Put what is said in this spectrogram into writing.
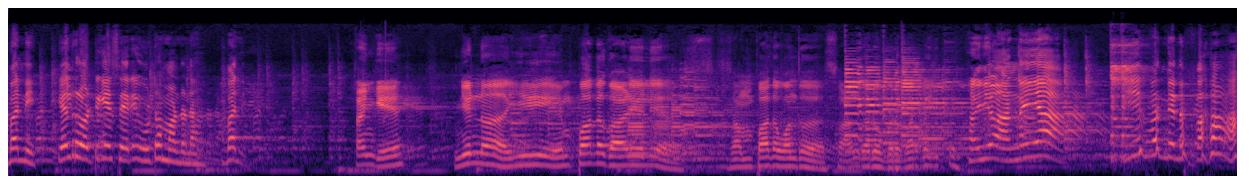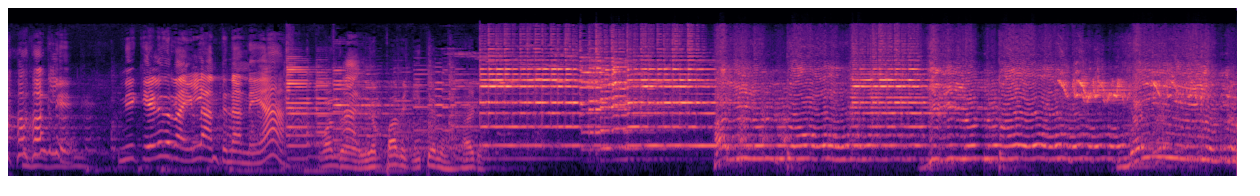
ಬನ್ನಿ ಎಲ್ಲರೂ ಒಟ್ಟಿಗೆ ಸೇರಿ ಊಟ ಮಾಡೋಣ. ಬನ್ನಿ. ತಂಗಿ ನಿನ್ನ ಈ ಇಂಪಾದ ಗಾಳಿಯಲ್ಲಿ ಸಂಪಾದ ಒಂದು ಸಾಂಗರು ಬರಬಾರ್ದಾಗಿತ್ತು. ಅಯ್ಯೋ ಅಣ್ಣಯ್ಯ ಈಗ ಬಂದೇನಪ್ಪ? ಆಗ್ಲಿ. ನೀ ಕೇಳಿದ್ರೆ ನಾ ಇಲ್ಲ ಅಂತೀನಿ ಅಣ್ಣಯ್ಯ. ಒಂದು ಇಂಪಾದ ಗೀತೆಯನ್ನು ಹಾಡಿ. ಅಲ್ಲುಂಟು ಇಲ್ಲುಂಟು ಎಲ್ಲುಂಟು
